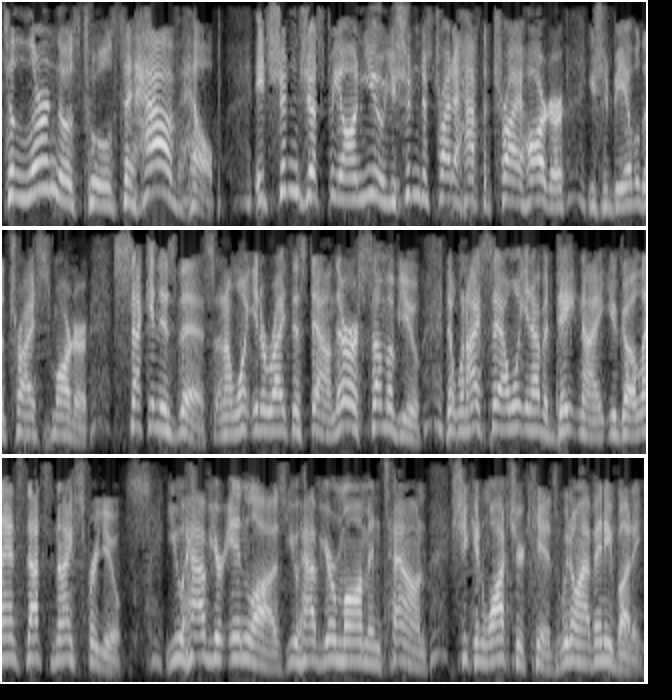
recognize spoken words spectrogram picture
to learn those tools, to have help. It shouldn't just be on you. You shouldn't just try to have to try harder. You should be able to try smarter. Second is this, and I want you to write this down. There are some of you that when I say I want you to have a date night, you go, Lance, that's nice for you. You have your in-laws. You have your mom in town. She can watch your kids. We don't have anybody.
